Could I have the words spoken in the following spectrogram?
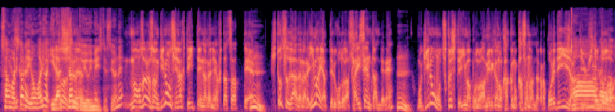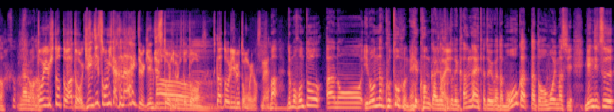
3割から4割はいらっしゃるというイメージですよね。まあおそらくその議論しなくていいっていう中には2つあって、うん。一つがだから今やってることが最先端でね、うん、もう議論を尽くして今このアメリカの核の傘なんだからこれでいいじゃんっていう人と。ど。なるほど。という人とあと現実を見たくないという現実逃避の人とあー。二通りいると思いますね。まあ、でも本当、あのーいろんなことをね 今回のことで考えたという方も多かったと思いますし現実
